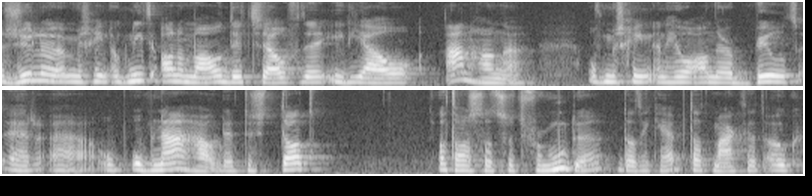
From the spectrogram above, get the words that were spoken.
zullen misschien ook niet allemaal ditzelfde ideaal aanhangen. Of misschien een heel ander beeld erop op, op nahouden. Dus dat, althans dat soort vermoeden dat ik heb, dat maakt het ook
